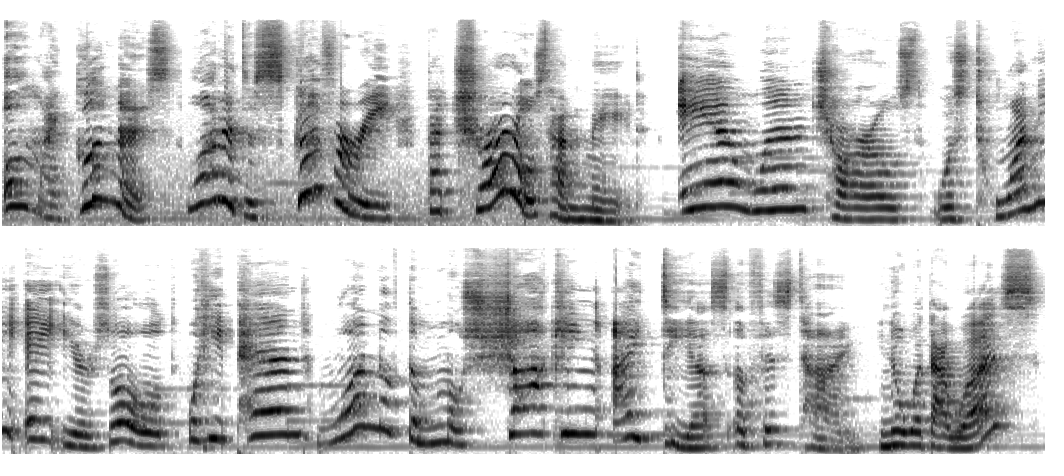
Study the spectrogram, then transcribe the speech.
Oh my goodness, what a discovery that Charles had made! And when Charles was 28 years old, well, he penned one of the most shocking ideas of his time. You know what that was?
